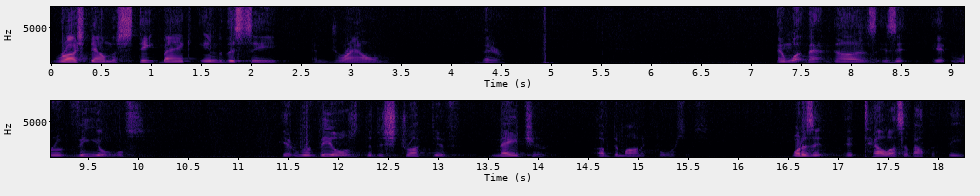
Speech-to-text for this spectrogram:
rushed down the steep bank into the sea and drowned there. And what that does is it, it reveals it reveals the destructive nature of demonic forces. What does it, it tell us about the thief?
